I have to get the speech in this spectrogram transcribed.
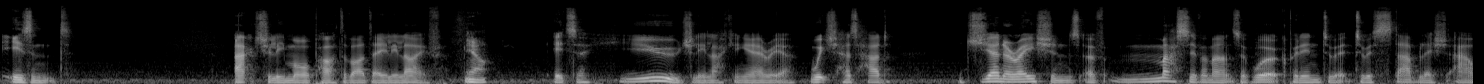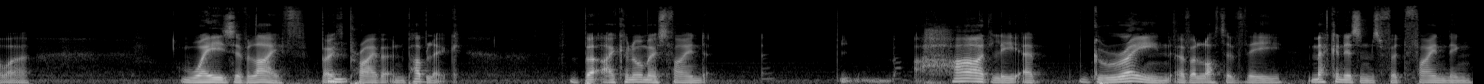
isn't actually more part of our daily life. Yeah. It's a hugely lacking area which has had generations of massive amounts of work put into it to establish our ways of life, both Mm. private and public. But I can almost find hardly a grain of a lot of the mechanisms for finding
